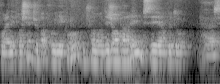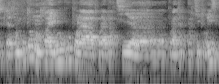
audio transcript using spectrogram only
pour l'année prochaine, je crois, pour IDECO. Il faut déjà en parler ou c'est un peu tôt? Euh, C'est peut-être un peu tôt, mais on travaille beaucoup pour la, pour la, partie, euh, pour la partie tourisme.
